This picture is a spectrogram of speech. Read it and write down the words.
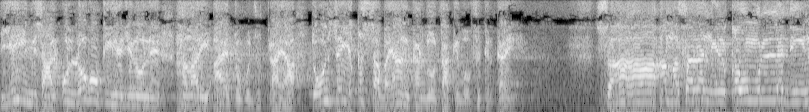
یہی مثال ان لوگوں کی ہے جنہوں نے ہماری آیتوں کو جھٹلایا۔ تو ان سے یہ قصہ بیان کر دو تاکہ وہ فکر کریں۔ ساء مثلا القوم الذين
